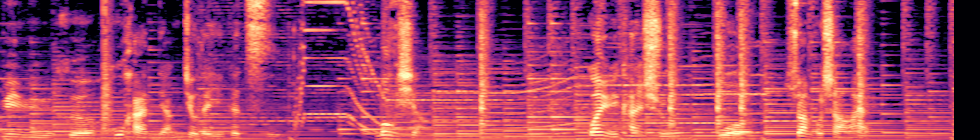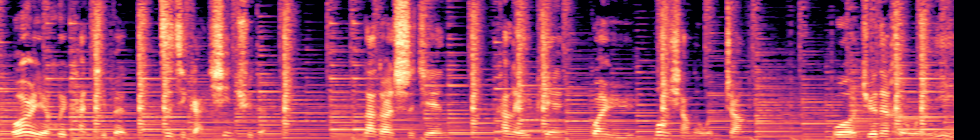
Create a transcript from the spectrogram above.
孕育和呼喊良久的一个词——梦想。关于看书，我算不上爱，偶尔也会看几本自己感兴趣的。那段时间，看了一篇关于梦想的文章，我觉得很文艺，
